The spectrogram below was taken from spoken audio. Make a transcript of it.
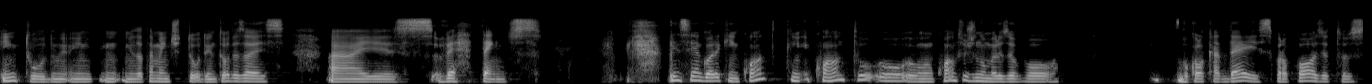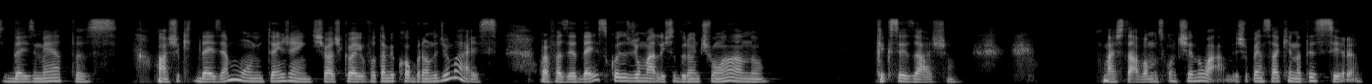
em tudo, em, em exatamente tudo, em todas as, as vertentes. Pensei agora aqui em quanto, em quanto, quantos números eu vou vou colocar 10 propósitos, 10 metas. Acho que 10 é muito, hein, gente? Eu acho que eu vou estar me cobrando demais. Para fazer 10 coisas de uma lista durante um ano. O que, que vocês acham? Mas tá, vamos continuar. Deixa eu pensar aqui na terceira.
